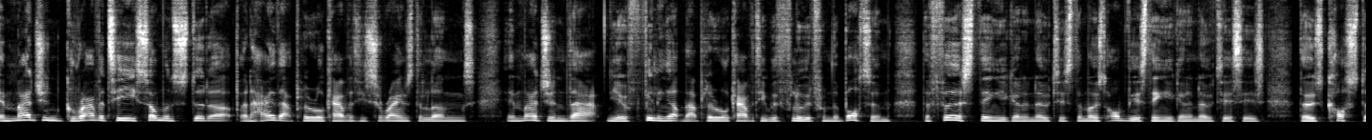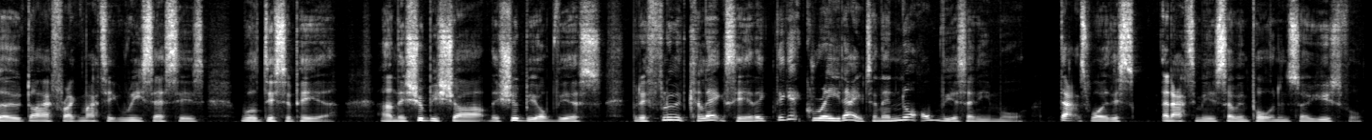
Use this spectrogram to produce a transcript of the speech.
imagine gravity, someone stood up, and how that pleural cavity surrounds the lungs, imagine that, you know, filling up that pleural cavity with fluid from the bottom. The first thing you're going to notice, the most obvious thing you're going to notice is those costodiaphragmatic recesses will disappear. And they should be sharp, they should be obvious. But if fluid collects here, they, they get grayed out and they're not obvious anymore. That's why this anatomy is so important and so useful.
